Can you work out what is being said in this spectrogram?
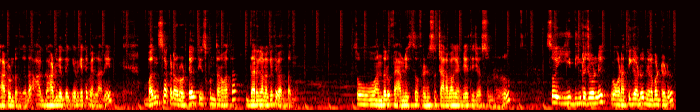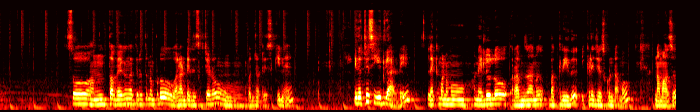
ఘాట్ ఉంటుంది కదా ఆ ఘాట్ దగ్గరికి అయితే వెళ్ళాలి. వన్స్ అక్కడ రొట్టెలు తీసుకున్న తర్వాత దర్గాలోకి అయితే వెళ్తాము సో అందరూ ఫ్యామిలీస్తో ఫ్రెండ్స్తో చాలా బాగా ఎంజాయ్ అయితే చేస్తున్నారు. సో ఈ దీంట్లో చూడండి ఒకడు అతిగాడు నిలబడ్డాడు. సో అంత వేగంగా తిరుగుతున్నప్పుడు అలాంటి రిస్క్ చేయడం కొంచెం రిస్కీనే ఇది వచ్చేసి ఈద్గా అండి. లైక్ మనము నెల్లూరులో రంజాన్ బక్రీద్ ఇక్కడే చేసుకుంటాము నమాజు.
